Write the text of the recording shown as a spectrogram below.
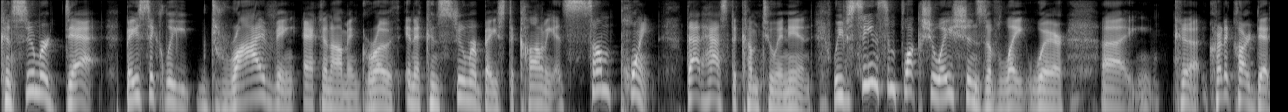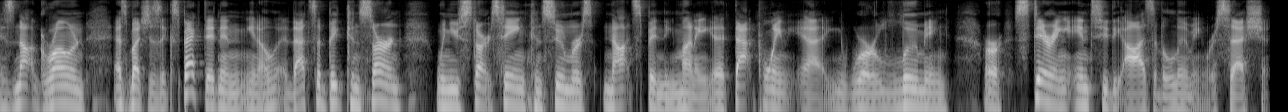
consumer debt basically driving economic growth in a consumer based economy. At some point, that has to come to an end. We've seen some fluctuations of late where uh, c- credit card debt has not grown as much as expected. And, you know, that's a big concern when you start seeing consumers not spending money. At that point, uh, we're looming or staring into the eyes of a looming recession.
